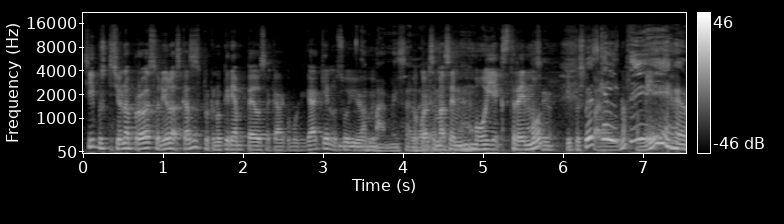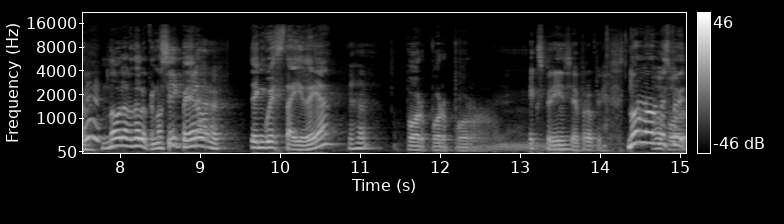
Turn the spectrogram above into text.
sí, pues quisieron a prueba de sonido las casas porque no querían pedos acá, como que cada quien lo suyo. No güey. mames, Lo cual se me hace muy extremo. Sí. Y pues, Pues es para que el- una sí, familia. eh. no hablar de lo que no sé, Sí, pero claro. tengo esta idea Ajá. Por, por, por. Experiencia propia. No, no, no, no, por-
